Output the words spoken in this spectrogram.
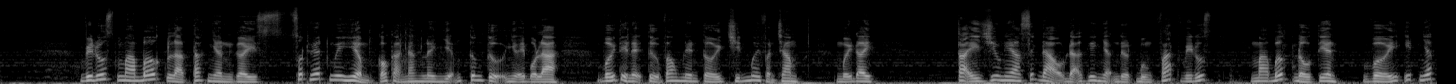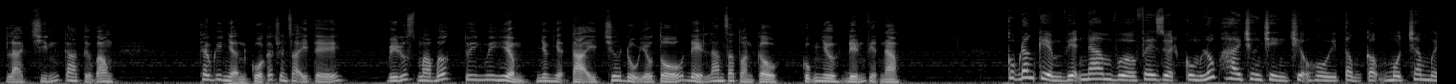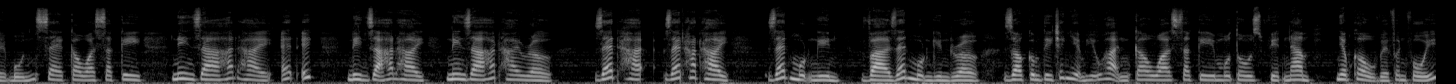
Virus Marburg là tác nhân gây xuất huyết nguy hiểm có khả năng lây nhiễm tương tự như Ebola, với tỷ lệ tử vong lên tới 90%. Mới đây, tại Guinea Xích Đạo đã ghi nhận đợt bùng phát virus Marburg đầu tiên với ít nhất là 9 ca tử vong. Theo ghi nhận của các chuyên gia y tế, virus Marburg tuy nguy hiểm nhưng hiện tại chưa đủ yếu tố để lan ra toàn cầu cũng như đến Việt Nam. Cục Đăng kiểm Việt Nam vừa phê duyệt cùng lúc hai chương trình triệu hồi tổng cộng 114 xe Kawasaki Ninja H2 SX, Ninja H2, Ninja H2R, Z2 ZH2, Z1000 và Z1000R do công ty trách nhiệm hữu hạn Kawasaki Motors Việt Nam nhập khẩu về phân phối.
